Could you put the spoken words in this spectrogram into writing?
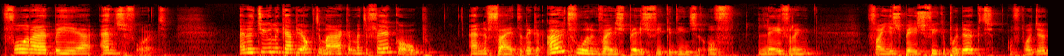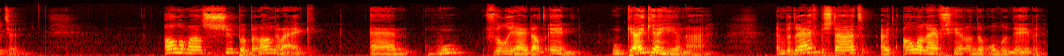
voorraadbeheer enzovoort. En natuurlijk heb je ook te maken met de verkoop en de feitelijke uitvoering van je specifieke dienst of levering van je specifieke product of producten. Allemaal super belangrijk. En hoe vul jij dat in? Hoe kijk jij hiernaar? Een bedrijf bestaat uit allerlei verschillende onderdelen.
